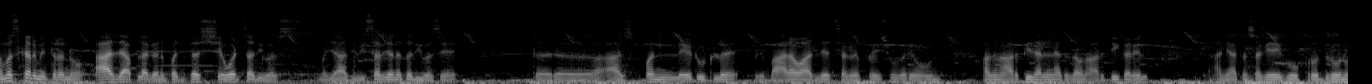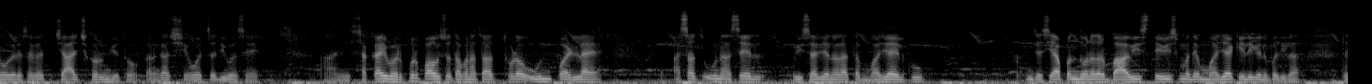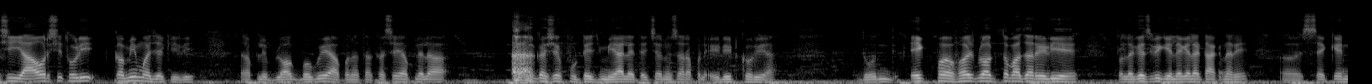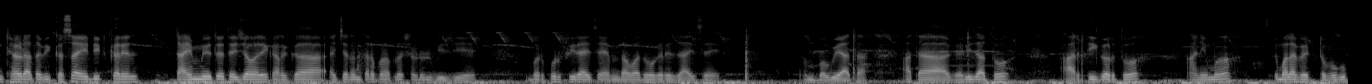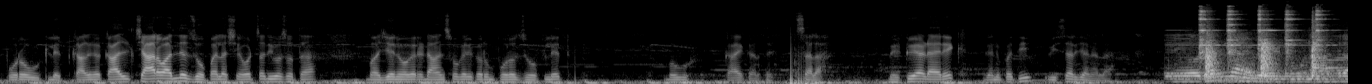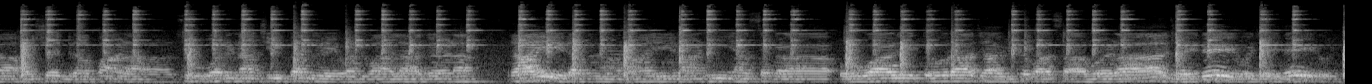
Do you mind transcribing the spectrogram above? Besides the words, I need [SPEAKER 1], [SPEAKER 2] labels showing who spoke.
[SPEAKER 1] नमस्कार मित्रांनो आज आहे आपला गणपतीचा शेवटचा दिवस म्हणजे आज विसर्जनाचा दिवस आहे. तर आज पण लेट उठलो आहे म्हणजे बारा वाजले सगळे फ्रेश वगैरे होऊन. अजून आरती झाली नाही आता जाऊन आरती करेल. आणि आता सगळे गोप्रो द्रोण वगैरे सगळं चार्ज करून घेतो कारण का शेवटचा दिवस आहे. आणि सकाळी भरपूर पाऊस होता पण आता थोडा ऊन पडला आहे असाच ऊन असेल विसर्जनाला तर मजा येईल खूप. जशी आपण दोन हजार बावीस तेवीसमध्ये मजा केली गणपतीला तशी यावर्षी थोडी कमी मजा केली. तर आपले ब्लॉग बघूया आपण आता कसे आपल्याला कसे फुटेज मिळाले त्याच्यानुसार आपण एडिट करूया. दोन एक फ फर्स्ट ब्लॉग तर माझा रेडी आहे. तो लगेच मी गेल्या गेल्या टाकणार आहे. सेकंड थर्ड आता मी कसा एडिट करेल टाईम मिळतो आहे त्याच्यावर आहे. कारण का याच्यानंतर पण आपलं शेड्यूल बिझी आहे. भरपूर फिरायचं आहे अहमदाबाद वगैरे जायचं आहे. बघूया आता. आता घरी जातो आरती करतो आणि मग तुम्हाला भेटतो. बघू पोरं उठलेत. कारण का काल चार वाजले झोपायला. शेवटचा दिवस होता. भजन वगैरे डान्स वगैरे करून पोरं झोपलेत. बघू काय करते चला भेटूया डायरेक्ट गणपती विसर्जनाला.
[SPEAKER 2] सुवर्णाची कमले गळा. राई राणी या सगळा. ओवाळी तो राजा विश्वासावळा. जय देव जय देव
